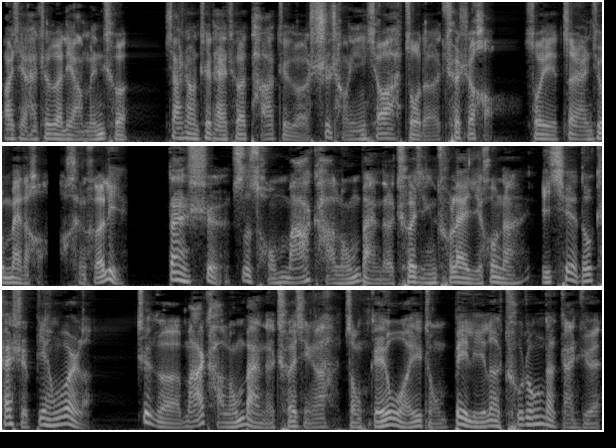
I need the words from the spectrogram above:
而且还是个两门车，加上这台车它这个市场营销啊做的确实好，所以自然就卖得好，很合理。但是自从马卡龙版的车型出来以后呢，一切都开始变味了。这个马卡龙版的车型啊，总给我一种背离了初衷的感觉。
